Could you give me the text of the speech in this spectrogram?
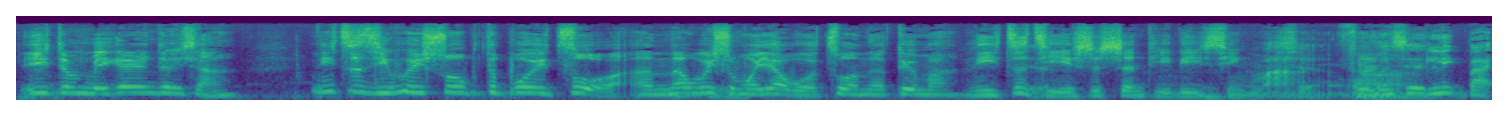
一就每个人都想，你自己会说都不会做啊，那为什么要我做呢？对吗？你自己也是身体力行嘛。是我们是 lead by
